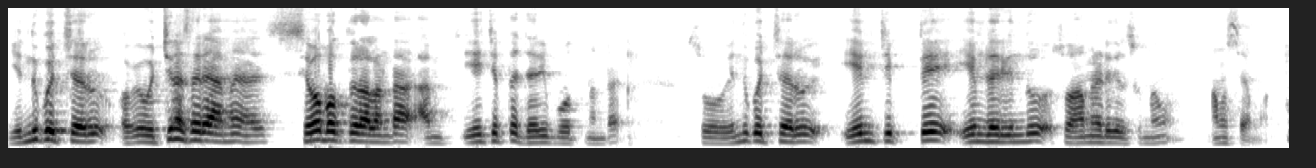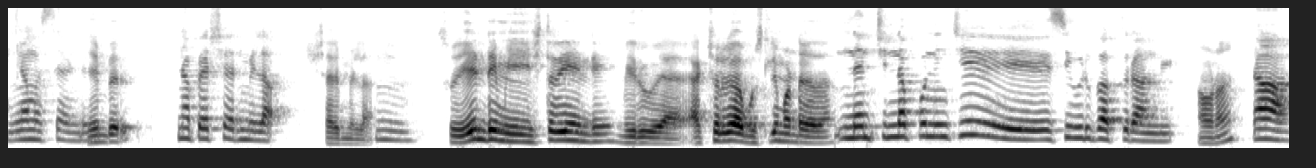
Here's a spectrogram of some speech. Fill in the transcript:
ఎందుకు వచ్చారు? ఒక వచ్చినా సరే ఆమె శివభక్తురాలంట. ఆమె ఏ చెప్తే జరిగిపోతుందంట. సో ఎందుకు వచ్చారు ఏం చెప్తే ఏం జరిగిందో సో ఆమె అడిగి తెలుసుకుందాము నమస్తే అమ్మ. నమస్తే అండి. ఏం పేరు? నా పేరు షర్మిల. షర్మిల. సో ఏంటి మీ హిస్టరీ ఏంటి? మీరు యాక్చువల్గా ముస్లిం అంట కదా? నేను చిన్నప్పటి నుంచి శివుడి భక్తురాల్ని. అవునా? ఆ,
